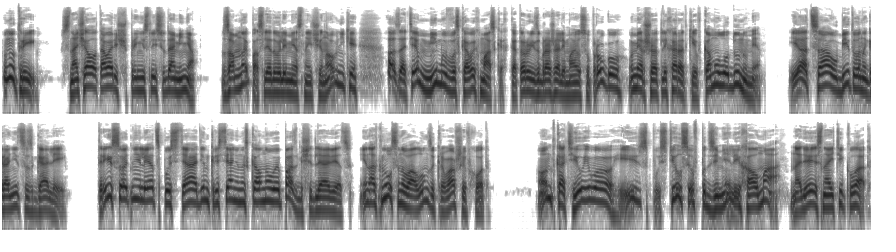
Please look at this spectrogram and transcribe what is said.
Внутри. Сначала товарищи принесли сюда меня. За мной последовали местные чиновники, а затем мимы в восковых масках, которые изображали мою супругу, умершую от лихорадки, в Камуло-Дунуме, и отца, убитого на границе с Галлией. Три сотни лет спустя один крестьянин искал новое пастбище для овец и наткнулся на валун, закрывавший вход. Он откатил его и спустился в подземелье холма, надеясь найти клад.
